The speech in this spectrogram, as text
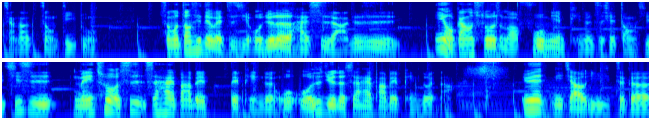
讲到这种地步。什么东西留给自己？我觉得还是啊，就是因为我刚刚说什么负面评论这些东西，其实没错，是是害怕被被评论。我我是觉得是害怕被评论啊，因为你只要以这个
